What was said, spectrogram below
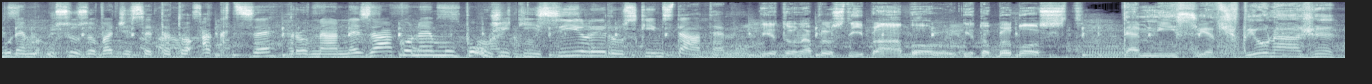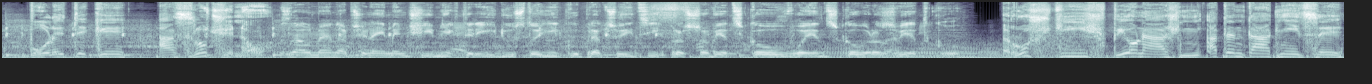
Budeme usuzovat, že se tato akce rovná nezákonnému použití síly ruským státem. Je to naprostý blábol, je to blbost. Temný svět špionáže, politiky a zločinu. Znal jména přinejmenším některých důstojníků pracujících pro sovětskou vojenskou rozvědku. Ruští špionážní atentátníci,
